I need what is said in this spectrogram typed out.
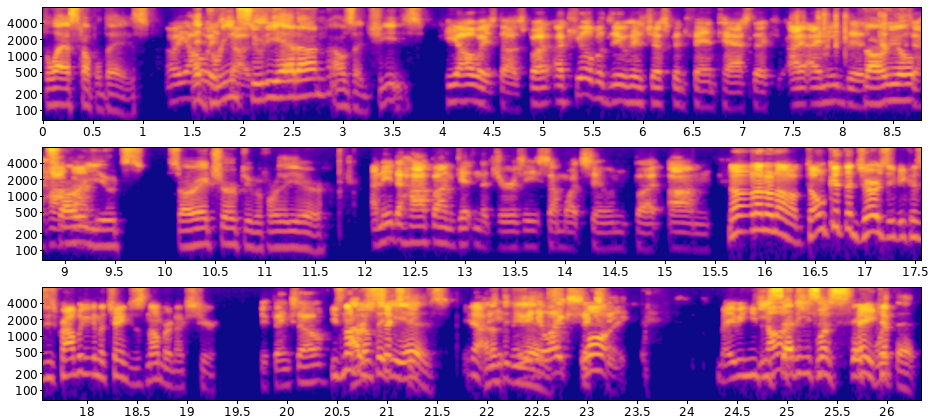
the last couple days. Oh, he always that green does. suit he had on, I was like, geez. He always does, but Akil Baddoo has just been fantastic. I, I need to. Sorry, to sorry, on. Utes. Sorry, I chirped you before the year. I need to hop on getting the jersey somewhat soon, but um. No, no, no, no! Don't get the jersey because he's probably going to change his number next year. You think so? He's number I don't 60. think he is. Yeah, I don't think maybe he, he likes sixty. Well, maybe he. He does. said he's going to stick hey, with can, it.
